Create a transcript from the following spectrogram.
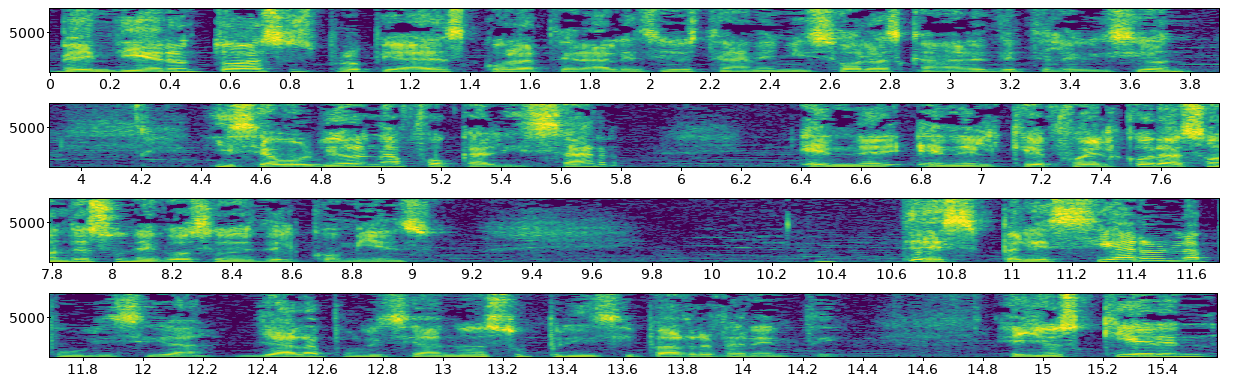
Vendieron todas sus propiedades colaterales, ellos tenían emisoras, canales de televisión, y se volvieron a focalizar en el, en el que fue el corazón de su negocio desde el comienzo. Despreciaron la publicidad, ya la publicidad no es su principal referente. Ellos quieren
